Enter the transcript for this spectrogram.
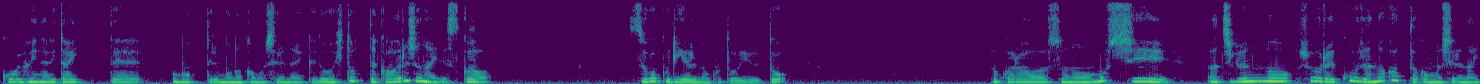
こういう風になりたいって思ってるものかもしれないけど人って変わるじゃないですか。すごくリアルなことを言うと。だからそのもしあ自分の将来こうじゃなかったかもしれない。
